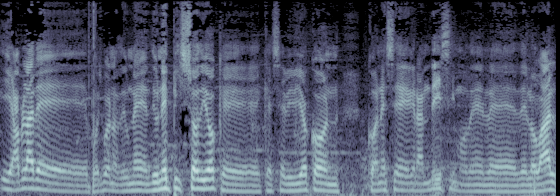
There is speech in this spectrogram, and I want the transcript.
y habla de, pues bueno, de un, de un episodio que, que se vivió con, con ese grandísimo del, eh, del, Oval,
